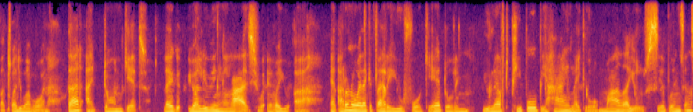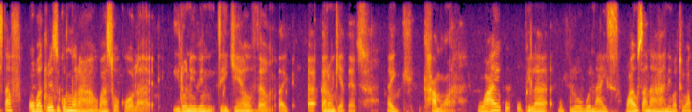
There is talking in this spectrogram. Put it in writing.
batswadi ba bona that I don't get. Like you are living large wherever you are. And I don't know whether it's like you forget or you left people behind like your mother, your siblings and stuff. You don't even take care of them. Like I, I don't get that. Like come on. Why upila upilo nice? Why usana hani batho ba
